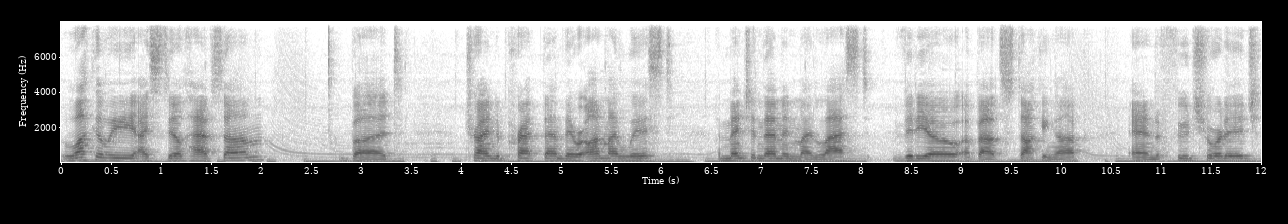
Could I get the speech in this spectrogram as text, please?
Luckily, I still have some, but trying to prep them, they were on my list. I mentioned them in my last video about stocking up and a food shortage,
